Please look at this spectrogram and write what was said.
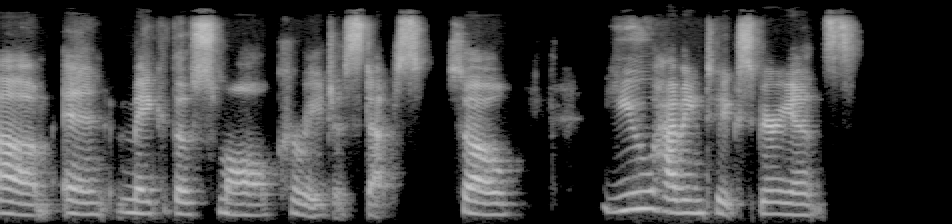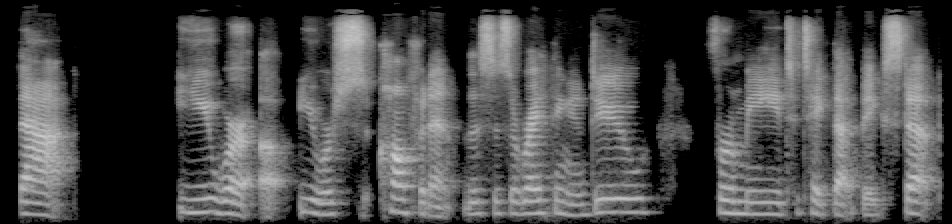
um, and make those small courageous steps. So you having to experience that you were uh, you were confident this is the right thing to do for me to take that big step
